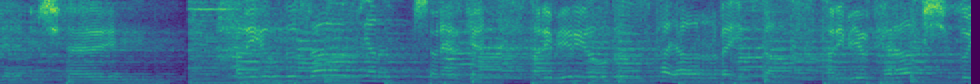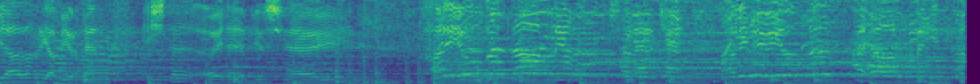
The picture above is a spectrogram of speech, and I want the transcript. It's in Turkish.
İşte öyle bir şey. Hani yıldızlar yanıp sönerken Hani bir yıldız kayar ve insan Hani bir telaş duyar ya birden. İşte öyle bir şey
